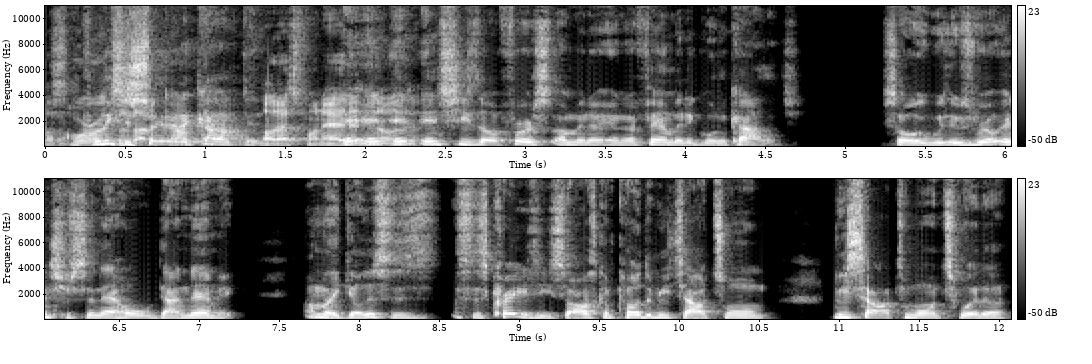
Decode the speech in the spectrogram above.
Horowitz Felicia straight out of Compton. Oh, that's funny. I and, didn't know and- that. and she's the first um, in, a, in a family to go to college. So it was, it was real interesting that whole dynamic. I'm like, yo, this is this is crazy. So I was compelled to reach out to him, reach out to him on Twitter,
